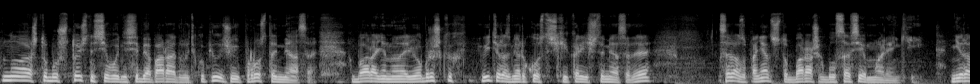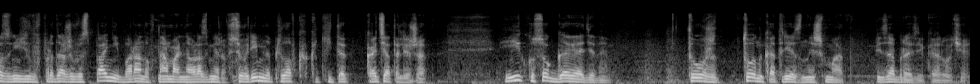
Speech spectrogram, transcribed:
Ну, а чтобы уж точно сегодня себя порадовать, купил еще и просто мясо. Баранина на ребрышках. Видите размер косточки и количество мяса, да? Сразу понятно, что барашек был совсем маленький. Ни разу не видел в продаже в Испании баранов нормального размера. Все время на прилавках какие-то котята лежат. И кусок говядины. Тоже тонко отрезанный шмат. Безобразие, короче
